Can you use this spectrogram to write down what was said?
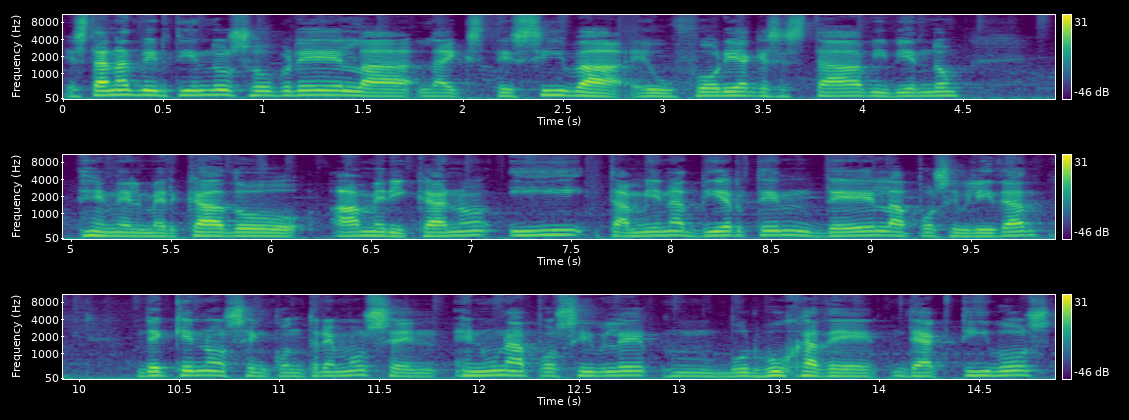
están advirtiendo sobre la, excesiva euforia que se está viviendo en el mercado americano y también advierten de la posibilidad de que nos encontremos en, una posible mm, burbuja de activos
